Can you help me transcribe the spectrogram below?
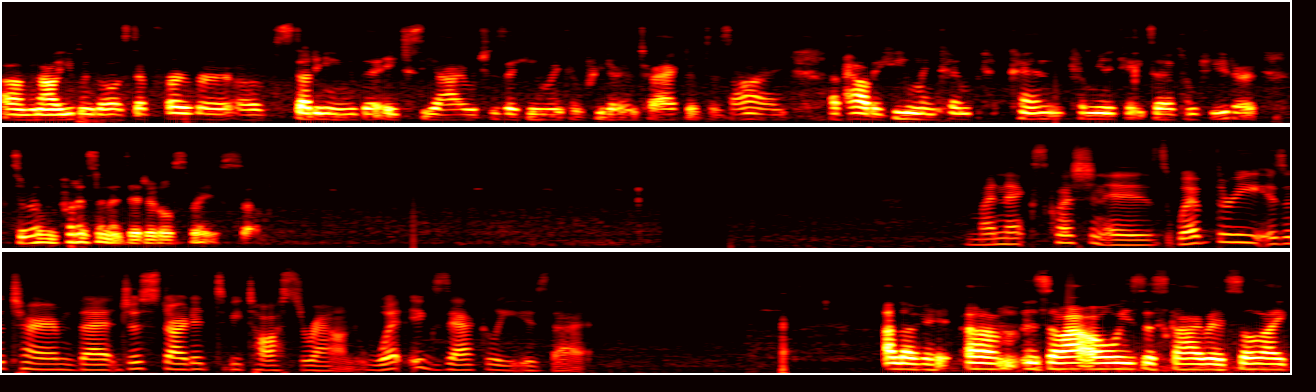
Um, and I'll even go a step further of studying the HCI, which is a human computer interactive design, of how the human can, can communicate to a computer to really put us in a digital space. So. My next question is Web3 is a term that just started to be tossed around. What exactly is that? I love it. Um, and so I always describe it. So, like,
